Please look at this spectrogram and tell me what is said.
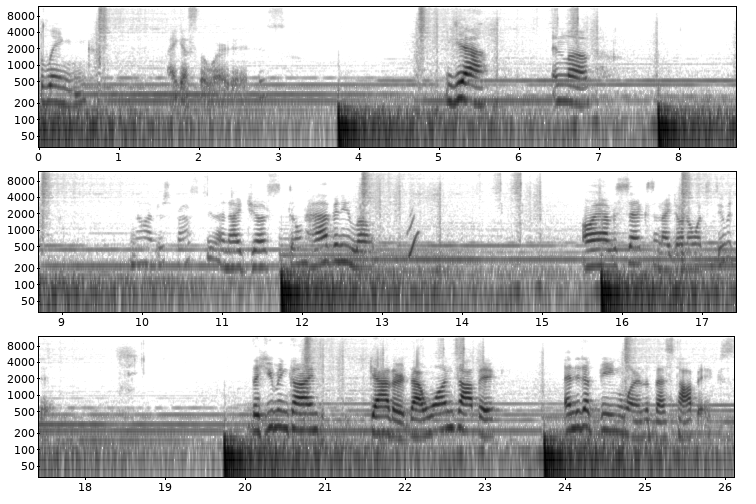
bling, I guess the word is. Yeah, in love. Just prostitute and I just don't have any love. All I have is sex and I don't know what to do with it. The humankind gathered that one topic ended up being one of the best topics.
